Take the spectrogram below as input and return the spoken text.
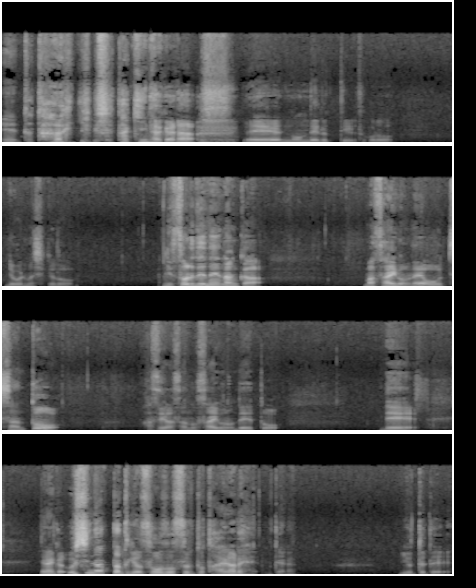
えー、たたき、炊きながら、えー飲んでるっていうところで終わりましたけど、で、それでね、なんか、まあ最後のね、大内さんと、長谷川さんの最後のデートで、いやなんか失った時を想像すると耐えられへん、みたいな、言ってて、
